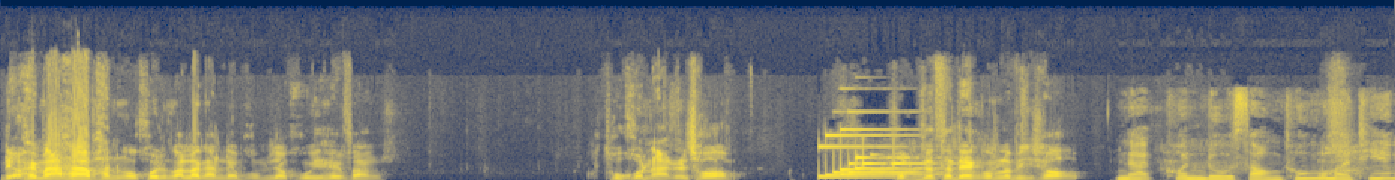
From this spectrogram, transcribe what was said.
เดี๋ยวให้มาห้าพันกว่าคนก่อนแล้วกันเดี๋ยวผมจะคุยให้ฟัง ทุกคนอาจจะชอบ ผมจะแสดงความรับผิดชอบ นัดคนดูสองทุ่มโอ้มาเที่ยง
